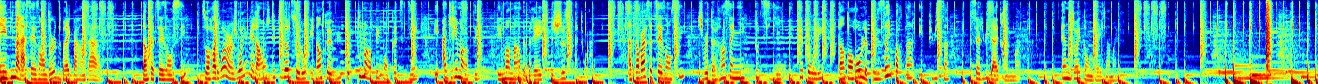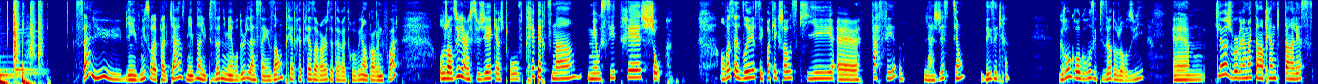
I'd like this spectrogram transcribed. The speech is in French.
Bienvenue dans la saison 2 du break parental. Dans cette saison-ci, tu auras droit à un joyeux mélange d'épisodes solo et d'entrevues pour pimenter ton quotidien et agrémenter tes moments de break juste à toi. À travers cette saison-ci, je veux te renseigner, t'outiller et t'épauler dans ton rôle le plus important et puissant, celui d'être mère. Enjoy ton break, la mère. Salut! Bienvenue sur le podcast, bienvenue dans l'épisode numéro 2 de la saison. Très, très, très heureuse de te retrouver encore une fois. Aujourd'hui, il y a un sujet que je trouve très pertinent, mais aussi très chaud. On va se le dire, c'est pas quelque chose qui est euh, facile, la gestion des écrans. Gros, gros, gros épisode aujourd'hui. Euh, là, je veux vraiment que tu en prennes et que tu en laisses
